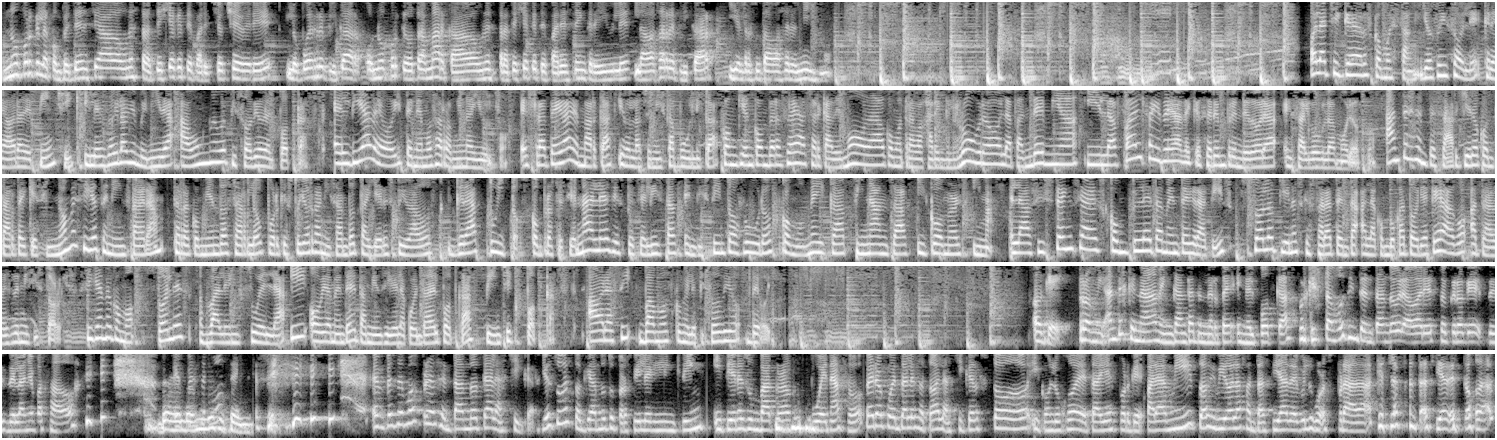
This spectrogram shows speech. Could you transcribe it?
No porque la competencia haga una estrategia que te pareció chévere, lo puedes replicar, o no porque otra marca haga una estrategia que te parece increíble, la vas a replicar y el resultado va a ser el mismo. Hola chicos, ¿cómo están? Yo soy Sole, creadora de Pinchic, y les doy la bienvenida a un nuevo episodio del podcast. El día de hoy tenemos a Romina Yulfo, estratega de marcas y relacionista pública, con quien conversé acerca de moda, cómo trabajar en el rubro, la pandemia y la falsa idea de que ser emprendedora es algo glamoroso. Antes de empezar, quiero contarte que si no me sigues en Instagram, te recomiendo hacerlo porque estoy organizando talleres privados gratuitos con profesionales y especialistas en distintos rubros como make-up, finanzas, e-commerce y más. La asistencia es completamente gratis, solo tienes que estar atenta a la convocatoria que hago a través de mis stories. Sígueme como Soles Valenzuela y obviamente también sigue la cuenta del podcast Pinchic Podcast. Ahora sí, vamos con el episodio de hoy. Ok, Romy, antes que nada me encanta tenerte en el podcast porque estamos intentando grabar esto creo que desde el año pasado. Desde el 2016. Sí. Empecemos presentándote a las chicas. Yo estuve estoqueando tu perfil en LinkedIn y tienes un background buenazo, pero cuéntales a todas las chicas todo y con lujo de detalles porque para mí tú has vivido la fantasía de Devil Wars Prada, que es la fantasía de todas,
